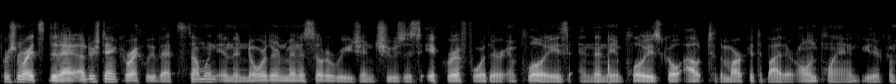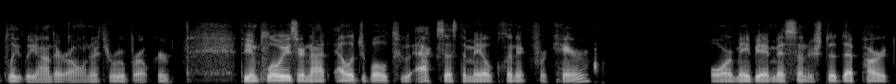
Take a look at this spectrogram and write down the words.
Person writes, did I understand correctly that someone in the northern Minnesota region chooses ICHRA for their employees and then the employees go out to the market to buy their own plan, either completely on their own or through a broker? The employees are not eligible to access the Mayo Clinic for care? Or maybe I misunderstood that part.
